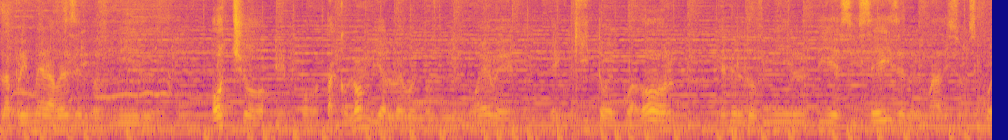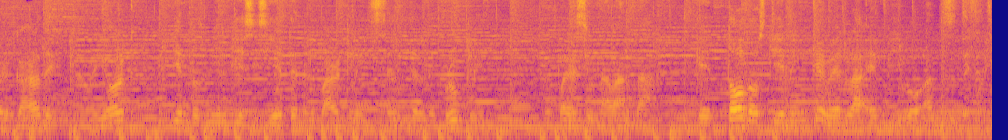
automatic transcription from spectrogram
la primera vez en 2008 en Bogotá, Colombia, luego en 2009 en Quito, Ecuador, en el 2016 en el Madison Square Garden en Nueva York y en 2017 en el Barclays Center de Brooklyn. Me parece una banda que todos tienen que verla en vivo antes de morir.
